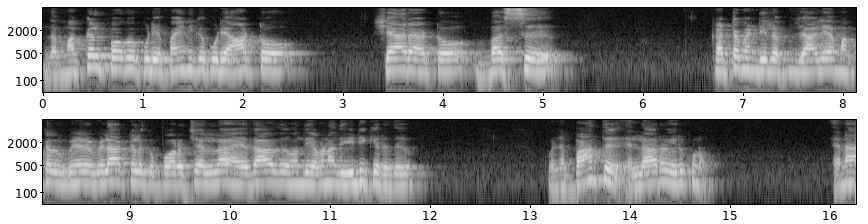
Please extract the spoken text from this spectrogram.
இந்த மக்கள் போகக்கூடிய பயணிக்கக்கூடிய ஆட்டோ ஷேர் ஆட்டோ பஸ்ஸு கட்ட வண்டியில் ஜாலியாக மக்கள் வி விழாக்களுக்கு போகிறச்செல்லாம் ஏதாவது வந்து எவனாவது இடிக்கிறது கொஞ்சம் பார்த்து எல்லாரும் இருக்கணும். ஏன்னா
